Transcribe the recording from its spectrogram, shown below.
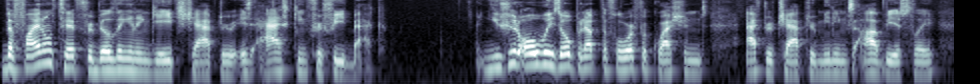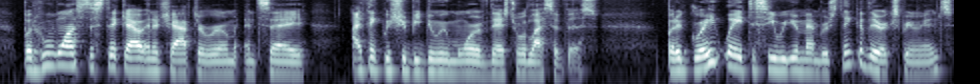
The final tip for building an engaged chapter is asking for feedback. You should always open up the floor for questions after chapter meetings, obviously, but who wants to stick out in a chapter room and say, I think we should be doing more of this or less of this? But a great way to see what your members think of their experience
